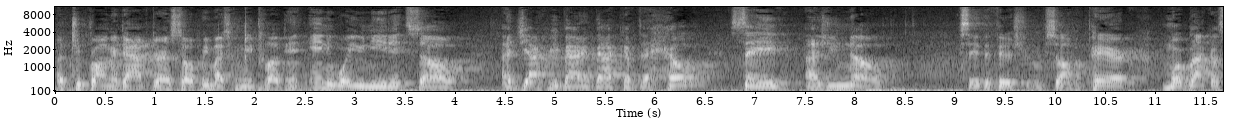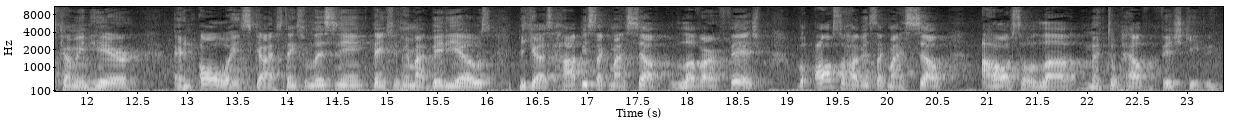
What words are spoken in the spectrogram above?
a two prong adapter, so pretty much can be plugged in anywhere you need it. So a Jackery battery backup to help save, as you know, save the fish room. So I'm prepared. More blackouts coming here. And always, guys, thanks for listening. Thanks for hearing my videos because hobbyists like myself love our fish, but also hobbyists like myself, I also love mental health and fish keeping.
